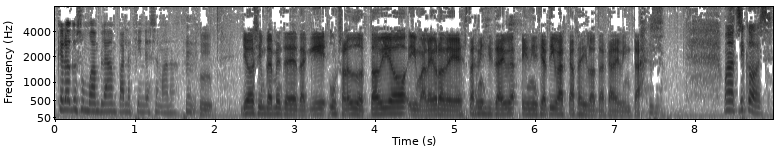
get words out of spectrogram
creo que es un buen plan para el fin de semana. Yo simplemente desde aquí un saludo, Octavio, y me alegro de estas iniciativa- iniciativas que hacéis los de Arcade Vintage. Bueno, chicos,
